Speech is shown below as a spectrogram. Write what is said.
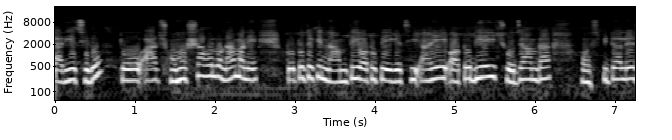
দাঁড়িয়েছিল, তো আর সমস্যা হলো না মানে টোটো থেকে নামতেই অটো পেয়ে গেছি। আর এই অটো দিয়েই সোজা আমরা হসপিটালের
